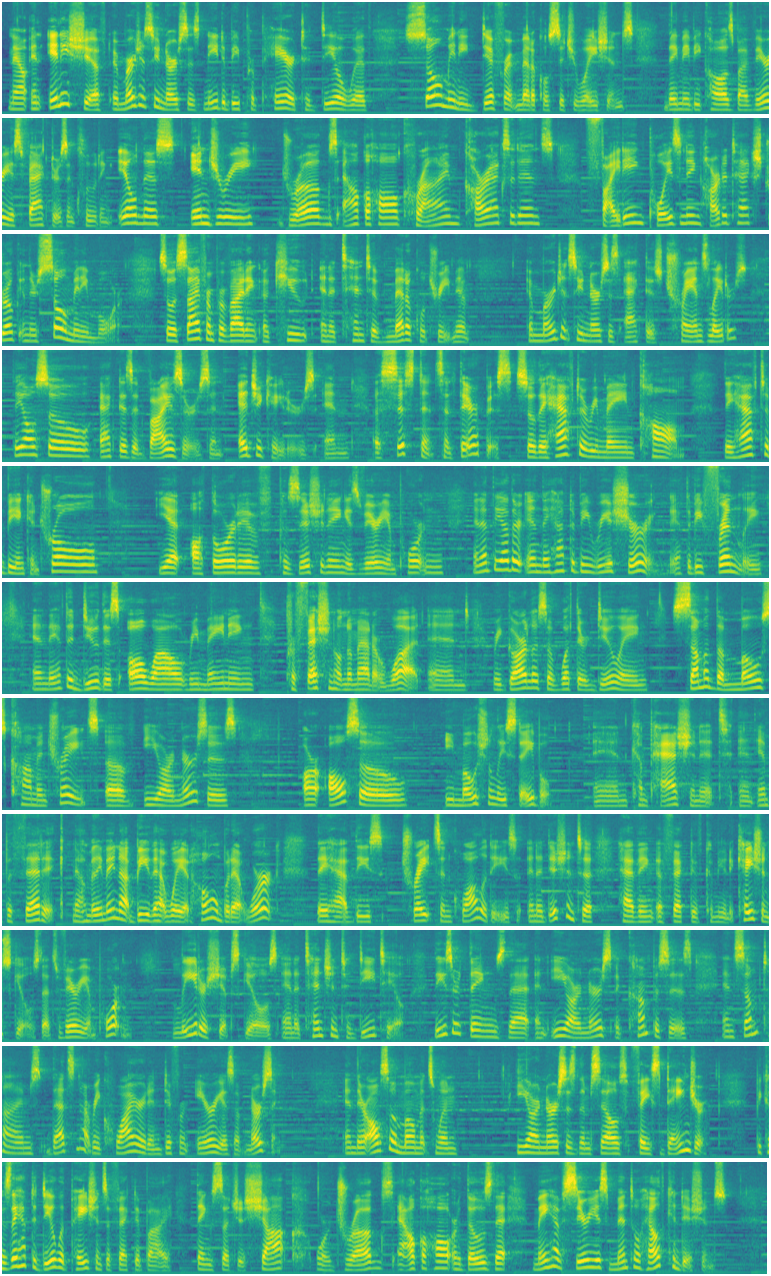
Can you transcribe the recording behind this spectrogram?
Now, in any shift, emergency nurses need to be prepared to deal with so many different medical situations. They may be caused by various factors, including illness, injury, drugs, alcohol, crime, car accidents, fighting, poisoning, heart attack, stroke, and there's so many more. So, aside from providing acute and attentive medical treatment, emergency nurses act as translators. They also act as advisors and educators and assistants and therapists. So they have to remain calm. They have to be in control Yet, authoritative positioning is very important. And at the other end, they have to be reassuring, they have to be friendly, and they have to do this all while remaining professional no matter what. And regardless of what they're doing, some of the most common traits of ER nurses are also emotionally stable and compassionate and empathetic. Now, they may not be that way at home, but at work, they have these traits and qualities in addition to having effective communication skills. That's very important. Leadership skills and attention to detail. These are things that an ER nurse encompasses, and sometimes that's not required in different areas of nursing. And there are also moments when ER nurses themselves face danger because they have to deal with patients affected by things such as shock or drugs, alcohol, or those that may have serious mental health conditions.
